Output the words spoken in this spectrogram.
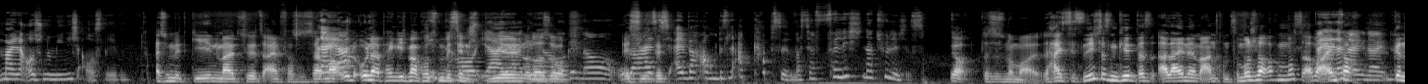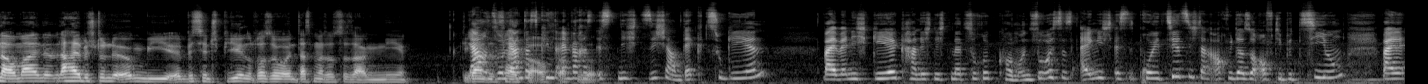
meine Autonomie nicht ausleben. Also mit gehen meinst du jetzt einfach so, sag naja, mal, unabhängig mal kurz genau, ein bisschen spielen ja, ja, genau, oder so. Genau, Oder es, halt sich einfach auch ein bisschen abkapseln, was ja völlig natürlich ist. Ja, das ist normal. Das heißt jetzt nicht, dass ein Kind das alleine im anderen Zimmer schlafen muss, aber nein, einfach, nein, nein, genau, mal eine, eine, halbe Stunde irgendwie ein bisschen spielen oder so und dass man sozusagen, nee, Die ja, und so lernt das Kind einfach, es ist nicht sicher, wegzugehen. Weil wenn ich gehe, kann ich nicht mehr zurückkommen. Und so ist es eigentlich, es projiziert sich dann auch wieder so auf die Beziehung, weil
